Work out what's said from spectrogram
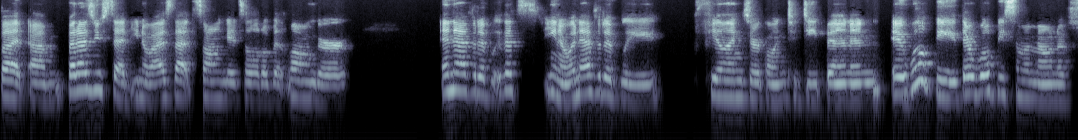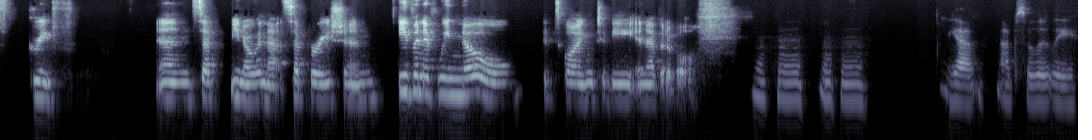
But um, but as you said, you know, as that song gets a little bit longer, inevitably that's you know, inevitably feelings are going to deepen and it will be there will be some amount of grief and sep- you know in that separation even if we know it's going to be inevitable Mm-hmm, mm-hmm. Yeah, absolutely.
